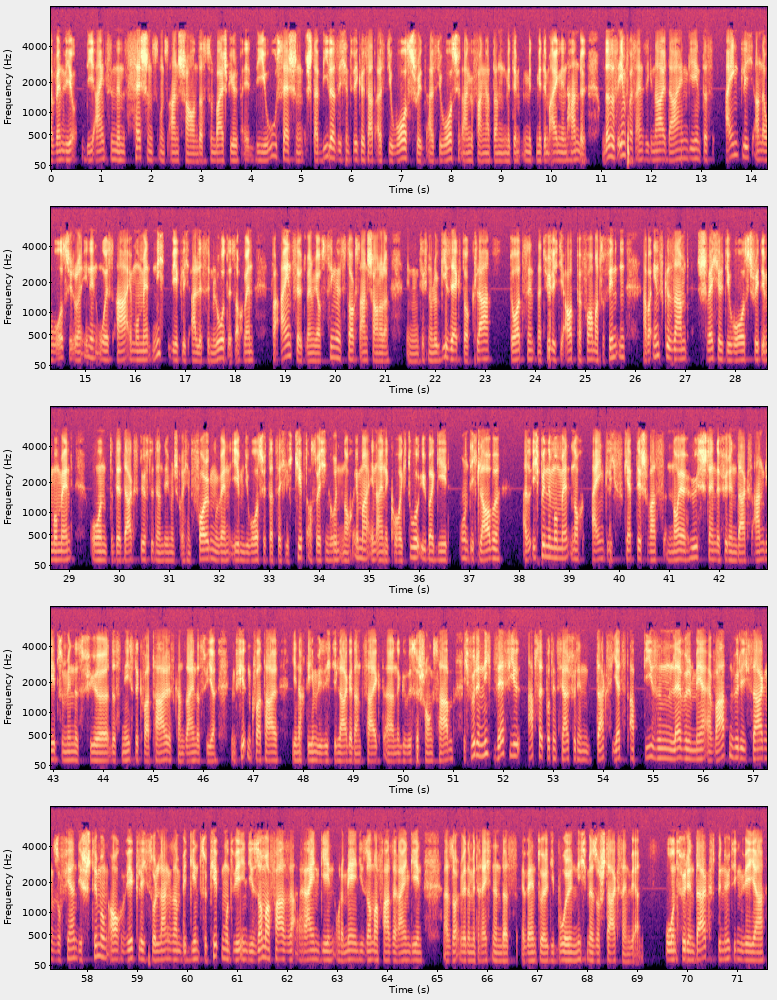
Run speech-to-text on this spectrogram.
wenn wir die einzelnen Sessions uns anschauen, dass zum Beispiel äh, die EU-Session stabiler sich entwickelt hat als die Wall Street, als die Wall Street angefangen hat dann mit dem, mit, mit dem eigenen Handel. Und das ist ebenfalls ein Signal dahingehend, dass eigentlich an der Wall Street oder in den USA im Moment nicht wirklich alles im Lot ist, auch wenn vereinzelt, wenn wir auf Single Stocks anschauen oder in den Technologiesektor, klar, Dort sind natürlich die Outperformer zu finden, aber insgesamt schwächelt die Wall Street im Moment und der DAX dürfte dann dementsprechend folgen, wenn eben die Wall Street tatsächlich kippt, aus welchen Gründen auch immer, in eine Korrektur übergeht. Und ich glaube, also ich bin im Moment noch eigentlich skeptisch, was neue Höchststände für den DAX angeht, zumindest für das nächste Quartal. Es kann sein, dass wir im vierten Quartal, je nachdem, wie sich die Lage dann zeigt, äh, eine gewisse Chance haben. Ich würde nicht sehr viel Upside-Potenzial für den DAX jetzt ab diesem Level mehr erwarten, würde ich sagen, sofern die Stimmung auch wirklich so langsam beginnt zu kippen und wir in die Sommerphase reingehen oder mehr in die Sommerphase reingehen, äh, sollten wir damit rechnen, dass eventuell die Bullen nicht mehr so stark sein werden. Und für den DAX benötigen wir ja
